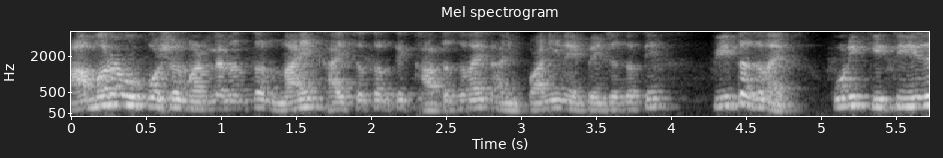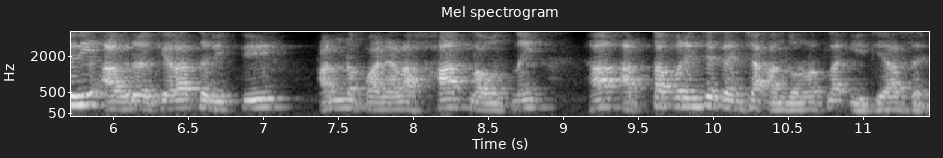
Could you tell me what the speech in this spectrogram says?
आमरण उपोषण म्हटल्यानंतर नाही खायचं तर ते खातच नाहीत आणि पाणी नाही प्यायचं तर ते पितच नाहीत. कुणी कितीही जरी आग्रह केला तरी ते अन्न पाण्याला हात लावत नाही. हा आतापर्यंत त्यांच्या आंदोलनातला इतिहास आहे.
